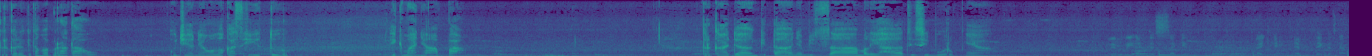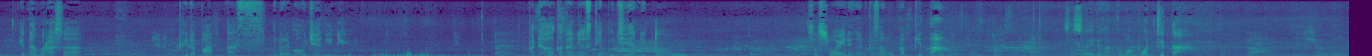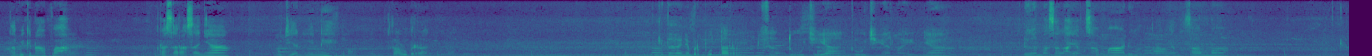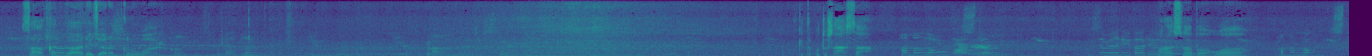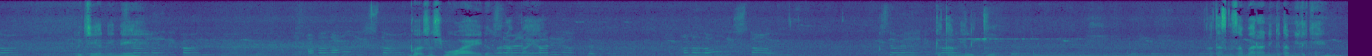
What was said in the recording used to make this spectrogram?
Terkadang kita nggak pernah tahu ujian yang Allah kasih itu hikmahnya apa. Terkadang kita hanya bisa melihat sisi buruknya. Kita merasa tidak pantas menerima ujian ini. Katanya setiap ujian itu sesuai dengan kesanggupan kita, sesuai dengan kemampuan kita. Tapi kenapa rasa-rasanya ujian ini terlalu berat? Kita hanya berputar di satu ujian ke ujian lainnya dengan masalah yang sama, dengan orang yang sama. Seakan gak ada jalan keluar. Kita putus asa. Merasa bahwa ujian ini gak sesuai dengan apa yang kita miliki atas kesabaran yang kita miliki.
